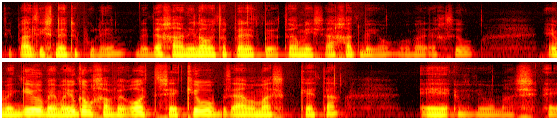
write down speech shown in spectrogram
טיפלתי שני טיפולים, בדרך כלל אני לא מטפלת ביותר מאישה אחת ביום, אבל איכשהו הם הגיעו והם היו גם חברות שהכירו, זה היה ממש קטע. אה, וממש, אה,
